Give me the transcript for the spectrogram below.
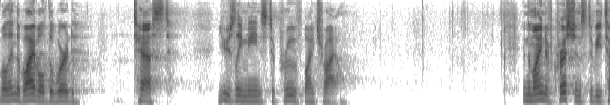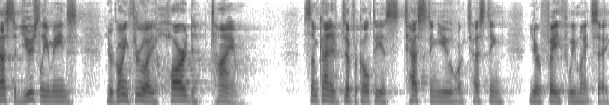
Well, in the Bible, the word test usually means to prove by trial. In the mind of Christians, to be tested usually means you're going through a hard time. Some kind of difficulty is testing you or testing your faith, we might say.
